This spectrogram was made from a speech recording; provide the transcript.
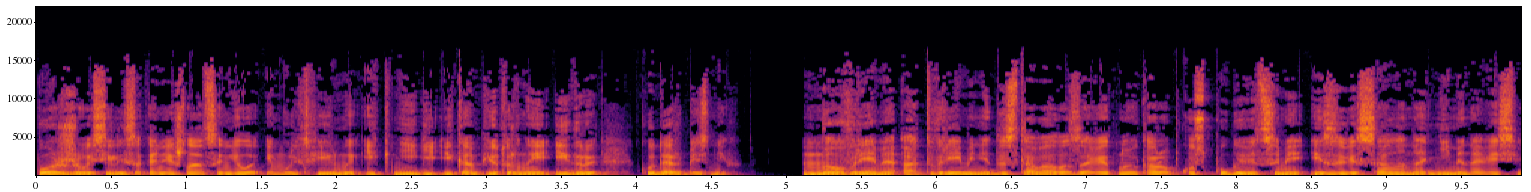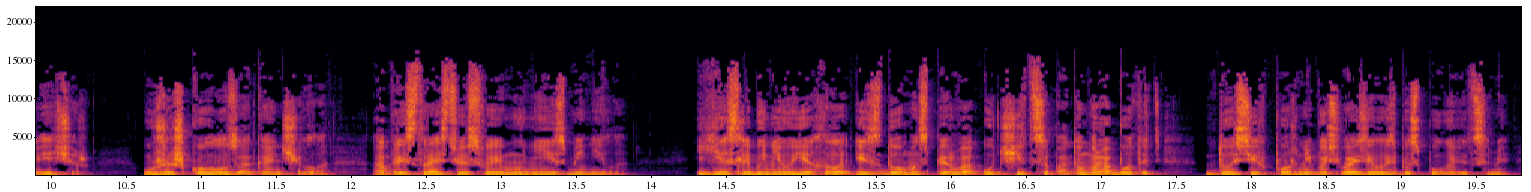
Позже Василиса, конечно, оценила и мультфильмы, и книги, и компьютерные игры, куда ж без них. Но время от времени доставала заветную коробку с пуговицами и зависала над ними на весь вечер. Уже школу заканчивала, а пристрастию своему не изменила. Если бы не уехала из дома сперва учиться, потом работать, до сих пор небось возилась бы с пуговицами.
